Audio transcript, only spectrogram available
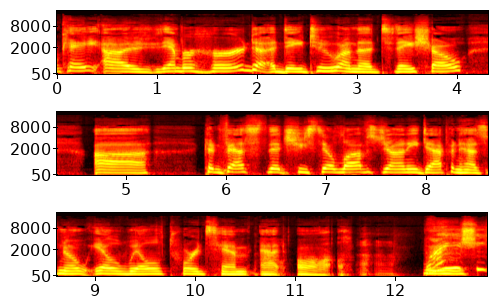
Okay, uh, Amber Heard, uh, day two on the Today Show, uh, confessed that she still loves Johnny Depp and has no ill will towards him at all. Why Mm. does she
